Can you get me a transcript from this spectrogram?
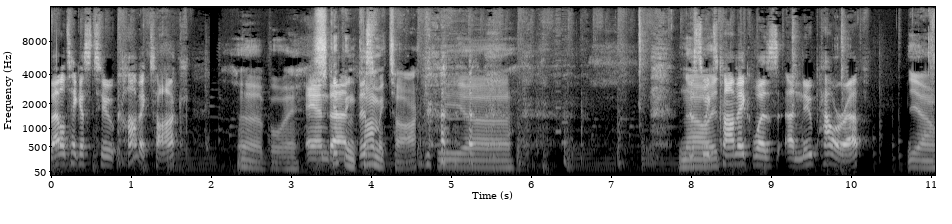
that'll take us to comic talk. Oh boy. And, uh, Skipping this- comic talk, we uh. No, this week's it- comic was a new power up. yeah.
